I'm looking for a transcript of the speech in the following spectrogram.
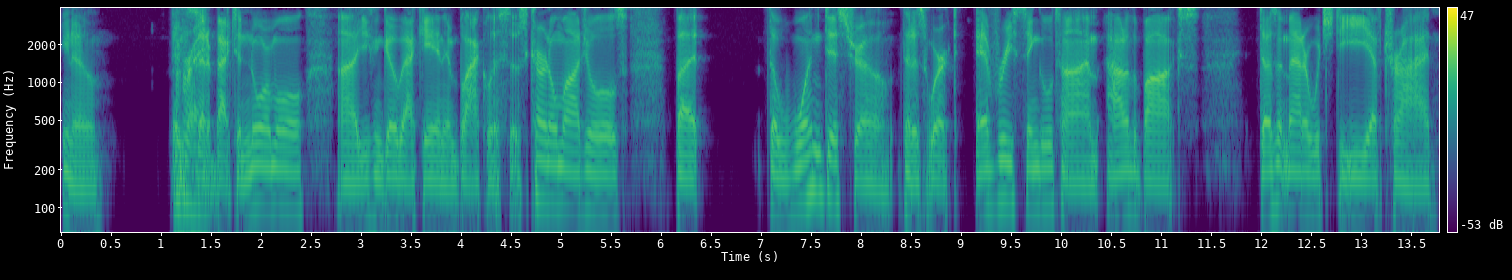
you know and Right. set it back to normal. Uh, you can go back in and blacklist those kernel modules. But the one distro that has worked every single time out of the box, doesn't matter which DE I've tried,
